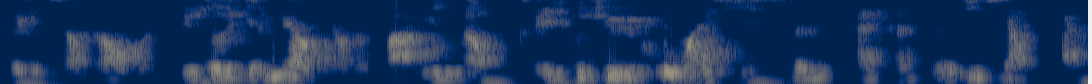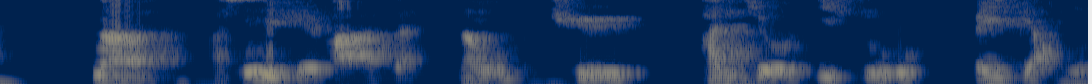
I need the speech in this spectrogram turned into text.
会影响到我们，比如说颜料条的发明，那我们可以不去户外写生才产生的意象派。那，心理学发展让我们去探究艺术。非表面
